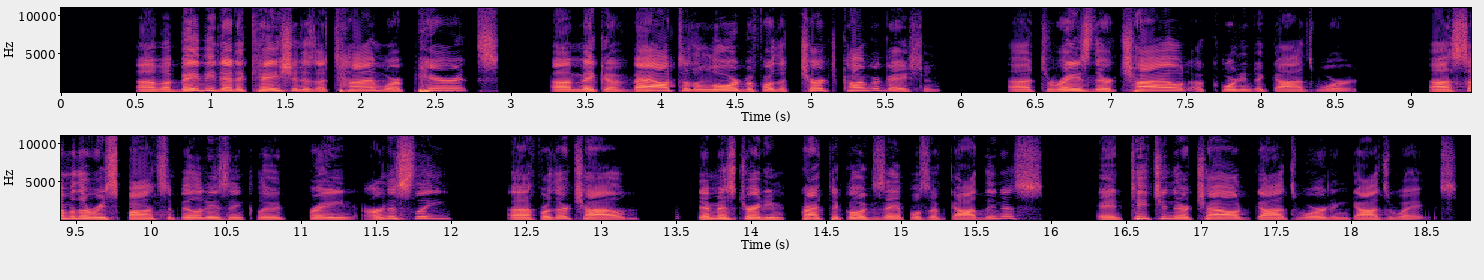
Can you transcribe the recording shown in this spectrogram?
Um, a baby dedication is a time where parents uh, make a vow to the Lord before the church congregation uh, to raise their child according to God's word. Uh, some of the responsibilities include praying earnestly uh, for their child, demonstrating practical examples of godliness, and teaching their child God's word and God's ways.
